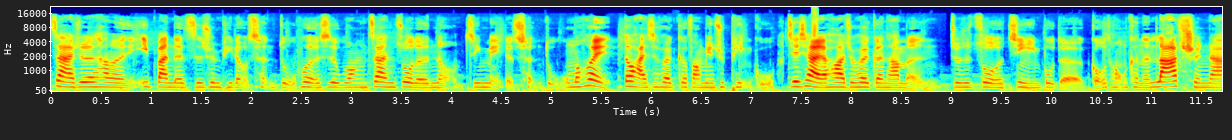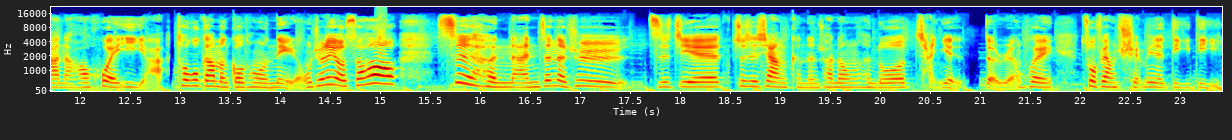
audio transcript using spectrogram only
再来就是他们一般的资讯披露程度，或者是网站做的那种精美的程度，我们会都还是会各方面去评估。接下来的话就会跟他们就是做进一步的沟通，可能拉群啊，然后会议啊，透过跟他们沟通的内容，我觉得。有时候是很难真的去直接，就是像可能传统很多产业的人会做非常全面的滴滴。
